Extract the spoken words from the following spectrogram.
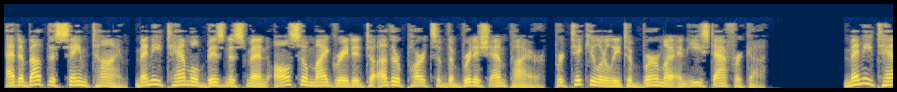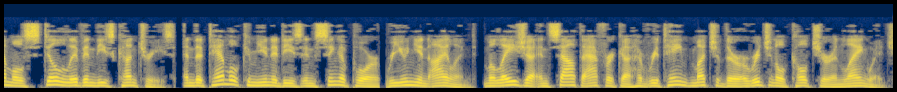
At about the same time, many Tamil businessmen also migrated to other parts of the British Empire, particularly to Burma and East Africa. Many Tamils still live in these countries, and the Tamil communities in Singapore, Reunion Island, Malaysia and South Africa have retained much of their original culture and language.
